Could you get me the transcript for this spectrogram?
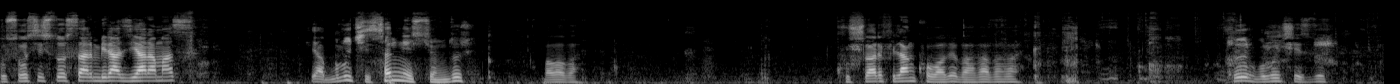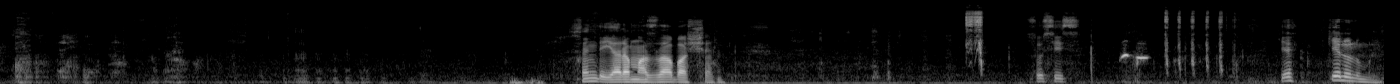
Bu sosis dostlarım biraz yaramaz. Ya cheese sen ne istiyorsun dur. Baba bak. Kuşları filan kovalıyor baba baba. Dur cheese dur. Sen de yaramazlığa başladın. Sosis. Gel. Gel oğlum buraya.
